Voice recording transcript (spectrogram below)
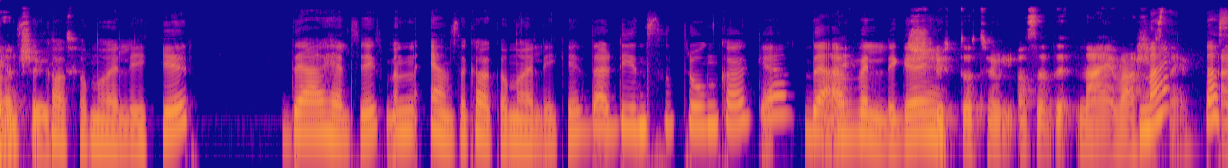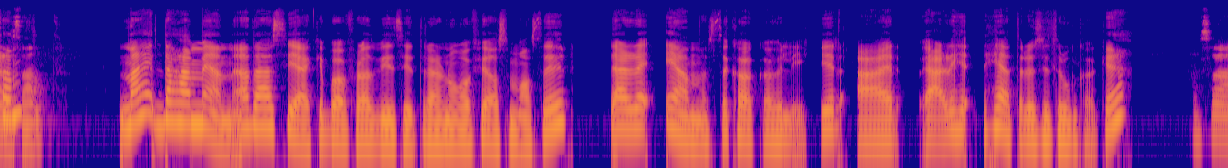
eneste sykt. kaka Noel liker Det er helt sykt, men den eneste kaka Noel liker, det er din sitronkake. Det er veldig gøy. Slutt å tulle. Altså, det, nei, vær så Nei, snill. det er sant. Nei, det her mener jeg. Det her sier jeg ikke bare for at vi sitter her nå og fjasemaser. Det er det eneste kaka hun liker, er, er det, Heter det sitronkake? Altså,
